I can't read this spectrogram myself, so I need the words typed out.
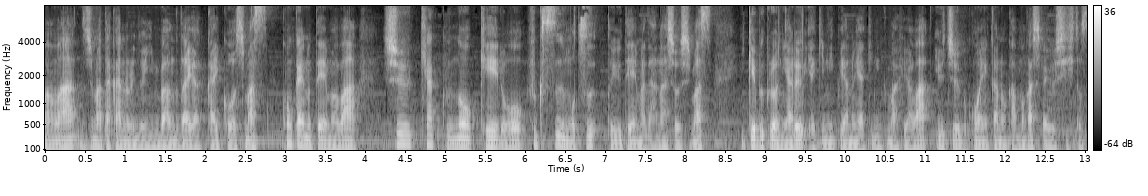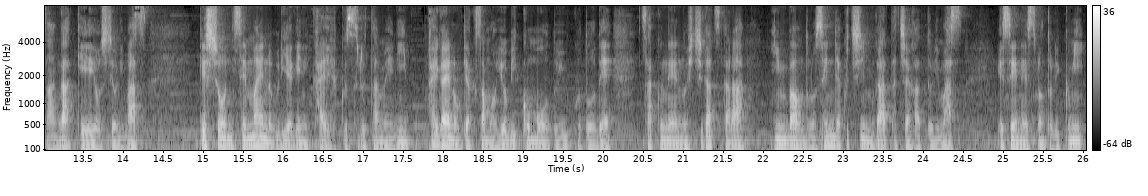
ばんは。島貴則のインバウンド大学開校します。今回のテーマは集客の経路を複数持つというテーマで話をします。池袋にある焼肉屋の焼肉マフィアは YouTube 講演家の鴨頭義人さんが経営をしております。月賞2000万円の売り上げに回復するために海外のお客様を呼び込もうということで昨年の7月からインバウンドの戦略チームが立ち上がっております。SNS の取り組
